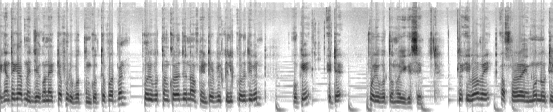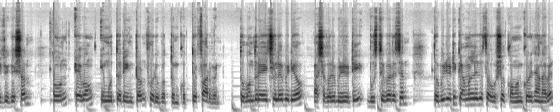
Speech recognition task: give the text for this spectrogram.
এখান থেকে আপনি যে কোনো একটা পরিবর্তন করতে পারবেন। পরিবর্তন করার জন্য আপনি ইন্টারভিউ ক্লিক করে দিবেন। ওকে, এটা পরিবর্তন হয়ে গেছে। তো এভাবে আপনারা ইমো নোটিফিকেশন টোন এবং ইমোতে রিংটোন পরিবর্তন করতে পারবেন। তো বন্ধুরা, এই ছিল ভিডিও আশা করি ভিডিওটি বুঝতে পেরেছেন। তো ভিডিওটি কেমন লেগেছে অবশ্যই কমেন্ট করে জানাবেন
